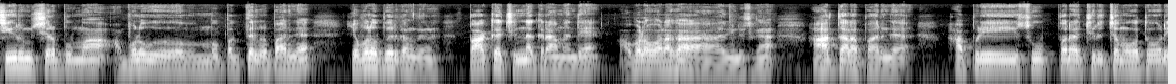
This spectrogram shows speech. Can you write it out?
சீரும் சிறப்புமா அவ்வளவு பக்தர்கள் பாருங்கள் எவ்வளோ பேர் இருக்காங்க பார்க்க சின்ன கிராமந்தேன் அவ்வளோ அழகாக வச்சுருக்கேன் ஆத்தால பாருங்கள் அப்படி சூப்பராக சிரிச்ச முகத்தோடு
